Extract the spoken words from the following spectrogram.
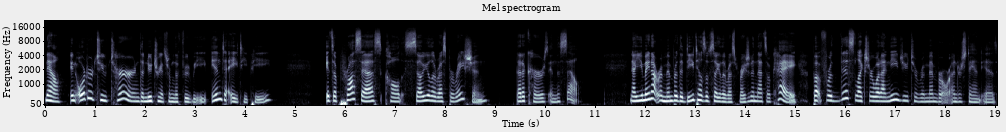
Now, in order to turn the nutrients from the food we eat into ATP, it's a process called cellular respiration that occurs in the cell. Now, you may not remember the details of cellular respiration, and that's okay. But for this lecture, what I need you to remember or understand is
